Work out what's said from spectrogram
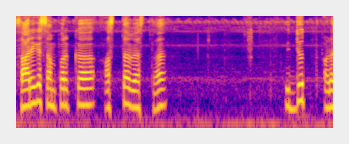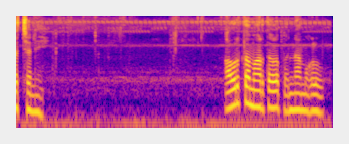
ಸಾರಿಗೆ ಸಂಪರ್ಕ ಅಸ್ತವ್ಯಸ್ತ, ವಿದ್ಯುತ್ ಅಡಚಣೆ. ಆವೃತ್ತ ಮಾರುತಗಳ ಪರಿಣಾಮಗಳು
